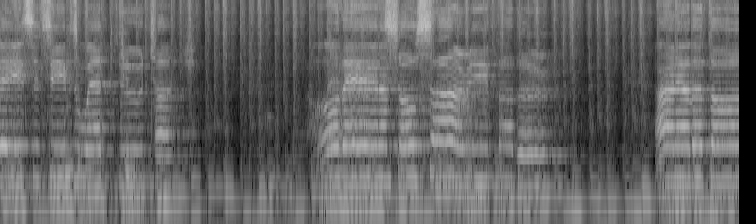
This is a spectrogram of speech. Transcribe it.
face, it seems wet to touch. Oh, then I'm so sorry, Father. I never thought.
